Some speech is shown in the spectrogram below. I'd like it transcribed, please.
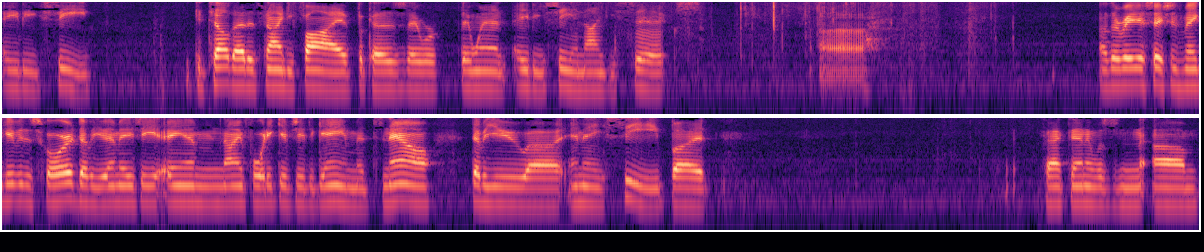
ABC. You can tell that it's 95 because they were they went ABC in 96. Uh, other radio stations may give you the score. WMAZ AM 940 gives you the game. It's now WMAC, but back then it was um,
